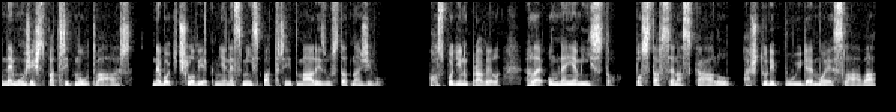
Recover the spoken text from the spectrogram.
Nemůžeš spatřit mou tvář, neboť člověk mě nesmí spatřit, máli zůstat naživu. Hospodin pravil, hle, u mne je místo, postav se na skálu, až tudy půjde moje sláva,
